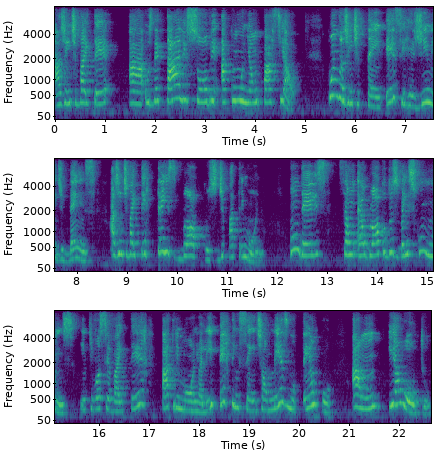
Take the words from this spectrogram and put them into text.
a gente vai ter a, os detalhes sobre a comunhão parcial. Quando a gente tem esse regime de bens, a gente vai ter três blocos de patrimônio. Um deles são, é o bloco dos bens comuns, em que você vai ter patrimônio ali pertencente ao mesmo tempo a um e ao outro.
